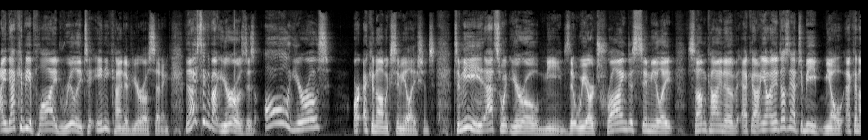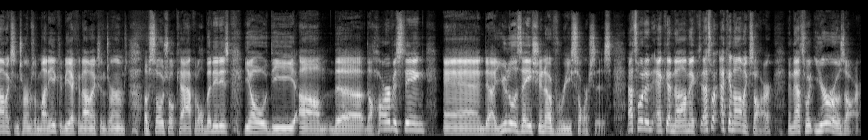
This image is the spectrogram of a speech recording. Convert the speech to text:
I that could be applied really to any kind of euro setting. The nice thing about euros is all euros are economic simulations. To me, that's what Euro means, that we are trying to simulate some kind of economic, you know, and it doesn't have to be, you know, economics in terms of money, it could be economics in terms of social capital, but it is, you know, the um, the the harvesting and uh, utilization of resources. That's what an economic, that's what economics are, and that's what Euros are.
